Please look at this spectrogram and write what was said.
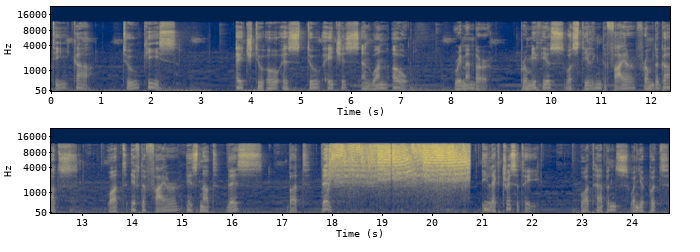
T-Ka. Two keys. H2O is two H's and one O. Remember, Prometheus was stealing the fire from the gods. What if the fire is not this, but this? Electricity. What happens when you put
